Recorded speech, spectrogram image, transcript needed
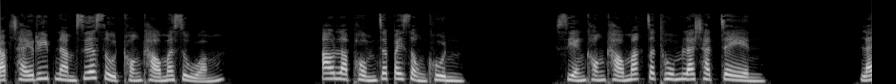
รับใช้รีบนำเสื้อสูทของเขามาสวม เอาละผมจะไปส่งคุณ เสียงของเขามักจะทุ้มและชัดเจน และ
